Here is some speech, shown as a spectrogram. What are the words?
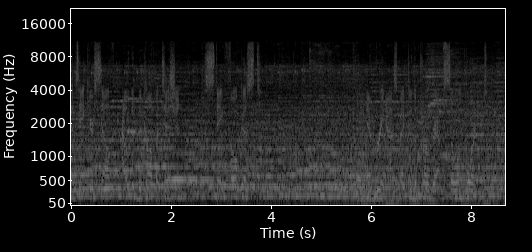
To take yourself out of the competition, stay focused. Every aspect of the program so important.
